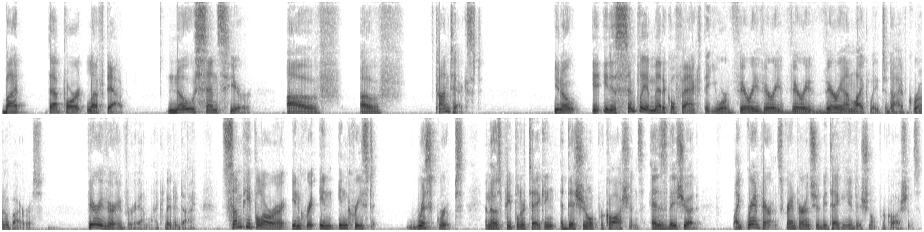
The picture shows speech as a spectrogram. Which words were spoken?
But that part left out. No sense here of, of context. You know, it, it is simply a medical fact that you are very, very, very, very unlikely to die of coronavirus. Very, very, very unlikely to die. Some people are in, in increased risk groups. And those people are taking additional precautions, as they should. Like grandparents. Grandparents should be taking additional precautions.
